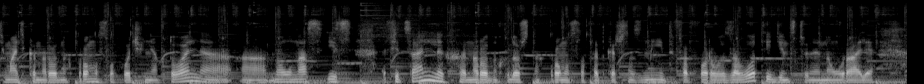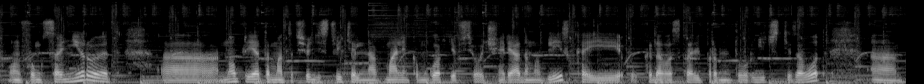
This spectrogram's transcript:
тематика народных промыслов очень актуальна. Но у нас из официальных народных художественных промыслов это, конечно, знаменитый фарфоровый завод, единственный на Урале. Он функционирует. А, но при этом это все действительно в маленьком городе все очень рядом и близко, и когда вы сказали про металлургический завод, а,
